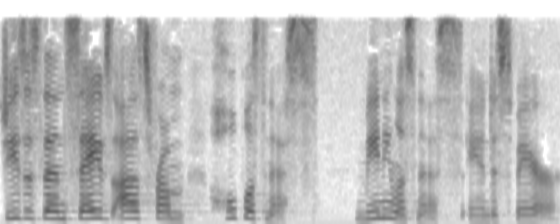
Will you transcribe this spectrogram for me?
Jesus then saves us from hopelessness meaninglessness, and despair.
